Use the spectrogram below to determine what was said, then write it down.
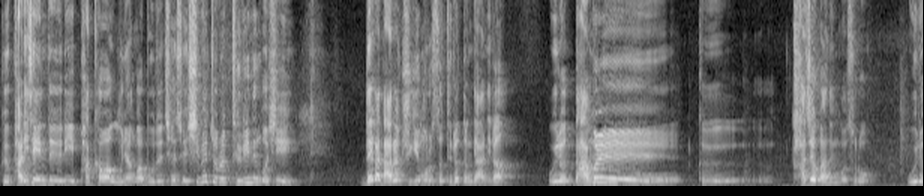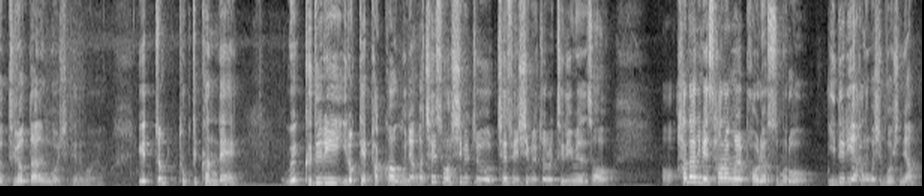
그 바리새인들이 박하와 운양과 모든 채소의 11조를 드리는 것이 내가 나를 죽임으로써 드렸던 게 아니라 오히려 남을 그 가져가는 것으로 오히려 드렸다는 것이 되는 거예요. 이게 좀 독특한데 왜 그들이 이렇게 박하 운양과 채소와 11조 채소의 11조를 드리면서 어, 하나님의 사랑을 버렸으므로 이들이 하는 것이 무엇이냐?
